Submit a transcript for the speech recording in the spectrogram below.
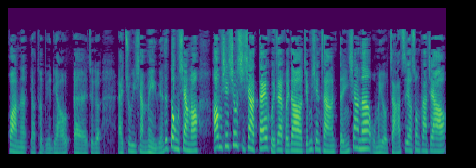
话呢，要特别聊，呃，这个来注意一下美元的动向喽。好，我们先休息一下，待会再回到节目现场。等一下呢，我们有杂志要送给大家哦。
